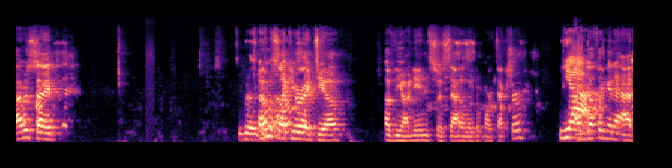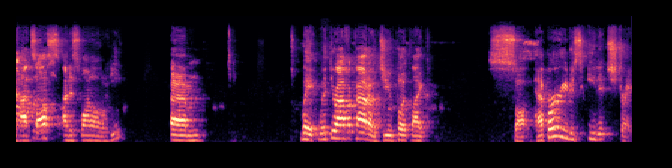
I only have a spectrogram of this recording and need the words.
I would say It's really almost like your idea of the onions just add a little bit more texture. I'm definitely going to add hot sauce. I just want a little heat. Um, wait, with your avocado, do you put like salt, pepper, or you just eat it straight?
